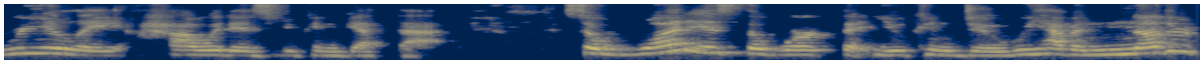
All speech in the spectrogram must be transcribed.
really how it is you can get that. So, what is the work that you can do? We have another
